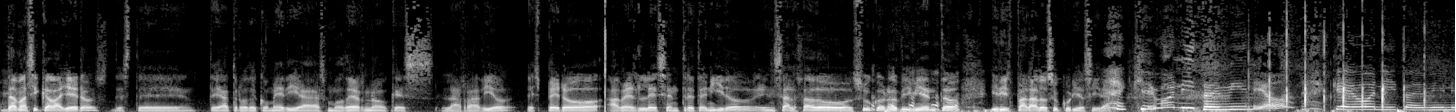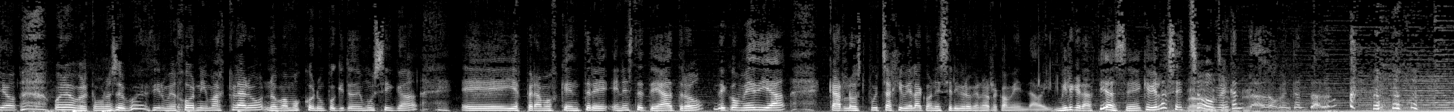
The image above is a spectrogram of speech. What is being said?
damas y caballeros de este teatro de comedias moderno que es la radio, espero haberles entretenido, ensalzado su conocimiento y disparado su curiosidad. Qué bonito, Emilio. Qué bonito, Emilio. Bueno, pues como no se puede decir mejor ni más claro, nos vamos con un poquito de música eh, y esperamos que entre en este teatro de comedia Carlos Pucha Givela con ese libro que nos recomienda hoy. Mil gracias, ¿eh? Qué bien lo has hecho. Nada, me ha encantado, me ha encantado.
